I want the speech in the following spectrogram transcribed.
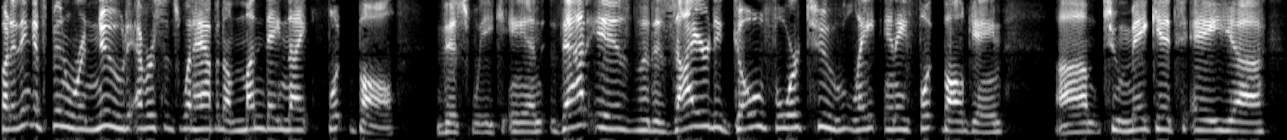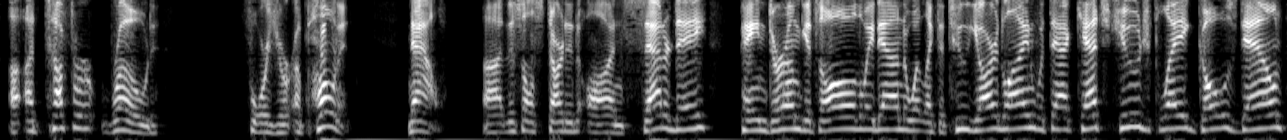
but I think it's been renewed ever since what happened on Monday Night Football this week, and that is the desire to go for two late in a football game um, to make it a, uh, a tougher road for your opponent. Now, uh, this all started on Saturday. Payne Durham gets all the way down to what, like the two yard line with that catch. Huge play goes down,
